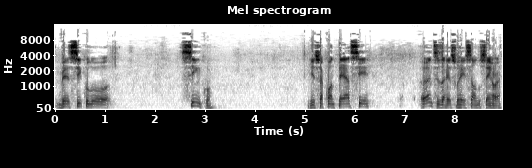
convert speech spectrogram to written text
versículo 5. Isso acontece antes da ressurreição do Senhor.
